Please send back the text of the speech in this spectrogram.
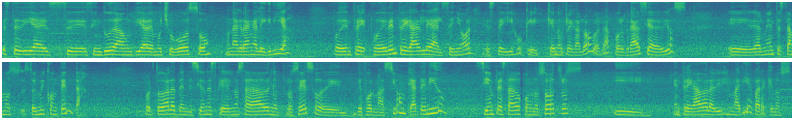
Este día es eh, sin duda un día de mucho gozo, una gran alegría, poder, poder entregarle al Señor este hijo que, que nos regaló, ¿verdad? Por gracia de Dios. Eh, realmente estamos, estoy muy contenta por todas las bendiciones que Él nos ha dado en el proceso de, formación que ha tenido. Siempre ha estado con nosotros y entregado a la Virgen María para que nos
